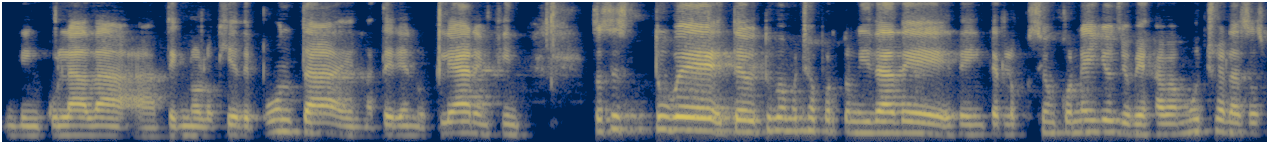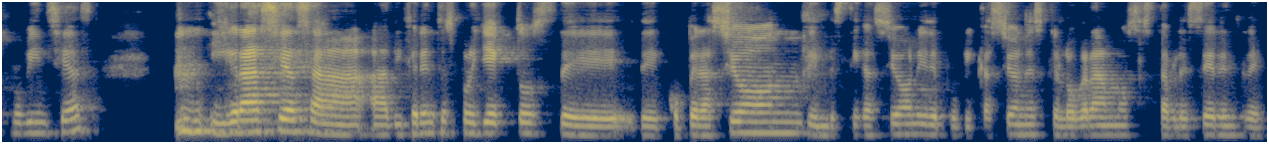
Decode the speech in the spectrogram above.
vinculada a tecnología de punta, en materia nuclear, en fin. Entonces tuve, tuve mucha oportunidad de, interlocución con ellos, yo viajaba mucho a las dos provincias y gracias a, diferentes proyectos de, cooperación, de investigación y de publicaciones que logramos establecer entre,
